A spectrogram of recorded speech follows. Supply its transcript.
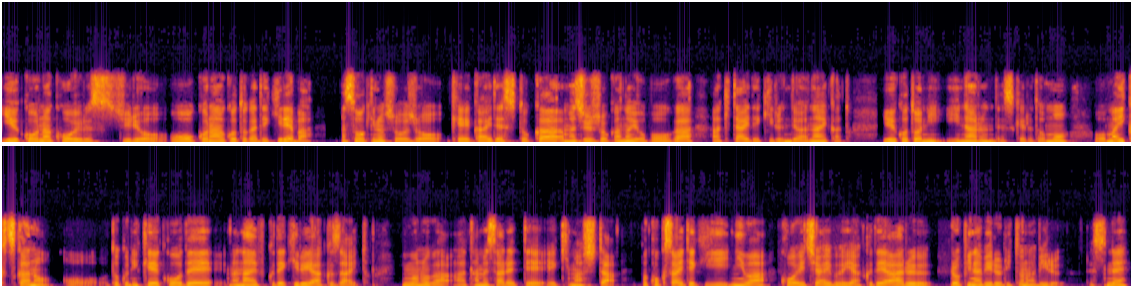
有効な抗ウイルス治療を行うことができれば、早期の症状警戒ですとか、まあ、重症化の予防が期待できるんではないかということになるんですけれども、まあ、いくつかの特に傾向で内服できる薬剤というものが試されてきました。国際的には抗 HIV 薬であるロピナビル、リトナビルですね。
